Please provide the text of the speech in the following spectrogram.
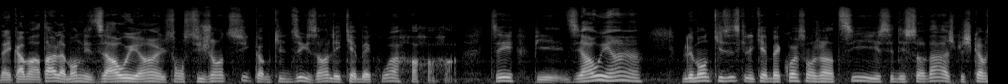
dans les commentaires, le monde dit Ah oui, hein, ils sont si gentils, comme qu'ils disent, hein, les Québécois. Ha ha ha. Puis il dit Ah oui, hein, le monde qui dit que les Québécois sont gentils, c'est des sauvages. Puis je suis comme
